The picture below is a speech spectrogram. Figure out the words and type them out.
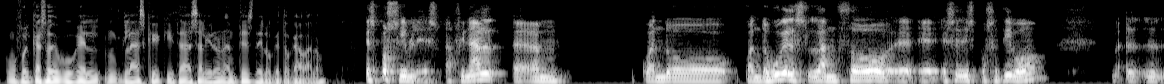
como fue el caso de Google Glass que quizás salieron antes de lo que tocaba, ¿no? Es posible. Al final, em, cuando, cuando Google lanzó eh, eh, ese dispositivo, eh,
